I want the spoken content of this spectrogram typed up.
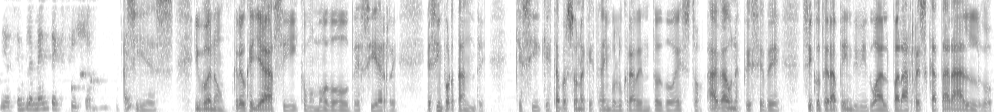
Dios simplemente exige. Así es. Y bueno, creo que ya así, como modo de cierre, es importante que sí, que esta persona que está involucrada en todo esto haga una especie de psicoterapia individual para rescatar algo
